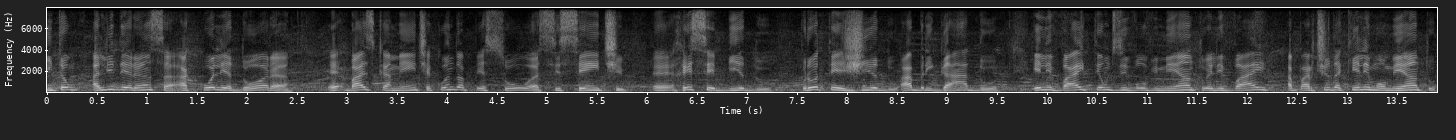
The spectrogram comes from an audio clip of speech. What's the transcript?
Então, a liderança acolhedora é, basicamente é quando a pessoa se sente é, recebido, protegido, abrigado, ele vai ter um desenvolvimento, ele vai, a partir daquele momento,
